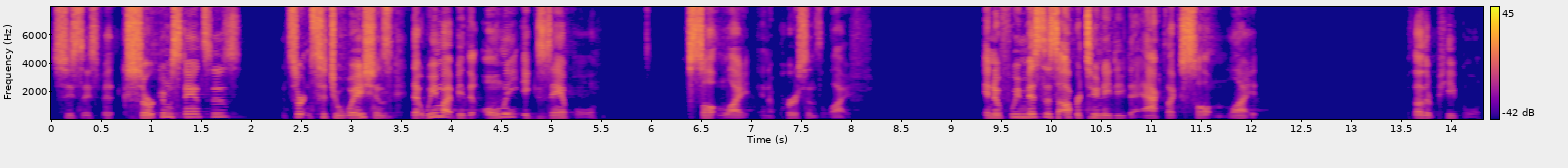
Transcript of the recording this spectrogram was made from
specific circumstances, and certain situations that we might be the only example of salt and light in a person's life. And if we miss this opportunity to act like salt and light with other people,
